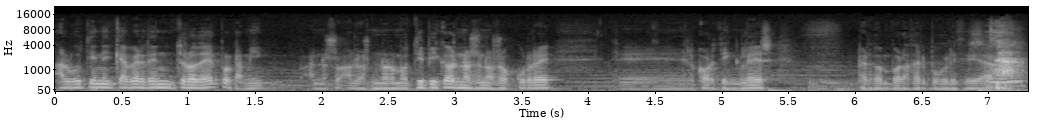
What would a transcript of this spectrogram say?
algo tiene que haber dentro de él, porque a mí, a, nos, a los normotípicos no se nos ocurre eh, el corte inglés, perdón por hacer publicidad,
